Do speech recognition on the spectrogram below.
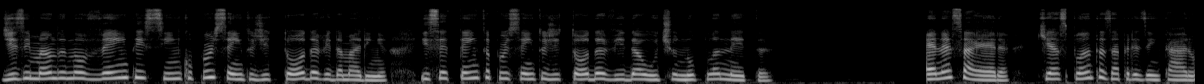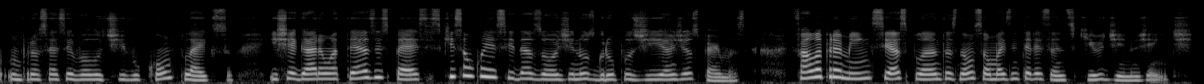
dizimando 95% de toda a vida marinha e 70% de toda a vida útil no planeta. É nessa era que as plantas apresentaram um processo evolutivo complexo e chegaram até as espécies que são conhecidas hoje nos grupos de angiospermas. Fala para mim se as plantas não são mais interessantes que o dino, gente.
